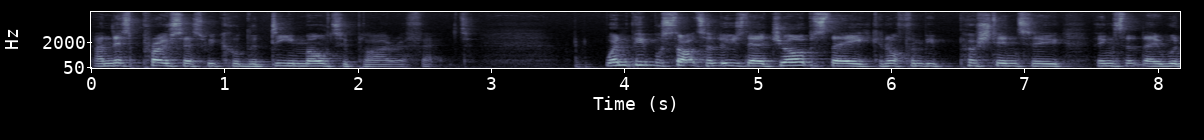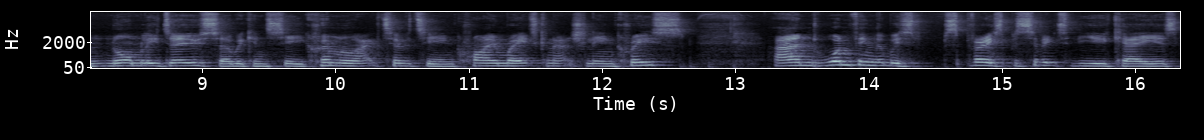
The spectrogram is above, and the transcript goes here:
And this process we call the demultiplier effect. When people start to lose their jobs, they can often be pushed into things that they wouldn't normally do. So we can see criminal activity and crime rates can actually increase. And one thing that was very specific to the UK is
